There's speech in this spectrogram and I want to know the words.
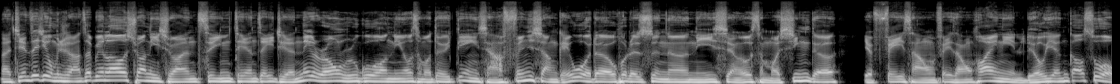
那今天这期我们就讲到这边喽，希望你喜欢今天这一节的内容。如果你有什么对于电影想要分享给我的，或者是呢你想有什么心得，也非常非常欢迎你留言告诉我，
